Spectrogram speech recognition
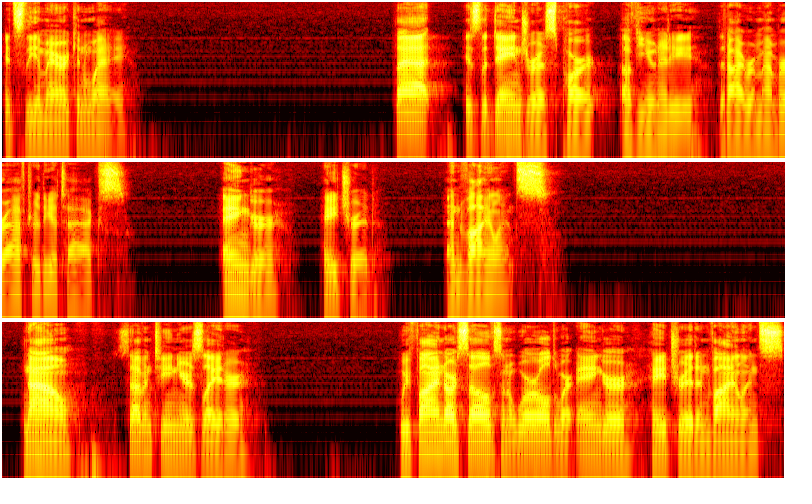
It's the American way. That is the dangerous part of unity that I remember after the attacks anger, hatred, and violence. Now, 17 years later, we find ourselves in a world where anger, hatred, and violence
